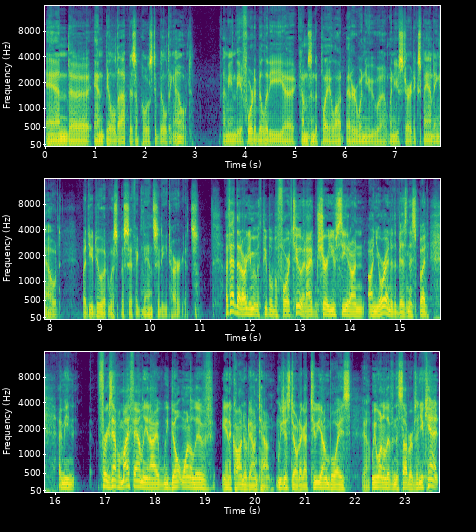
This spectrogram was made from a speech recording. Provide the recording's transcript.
and uh, and build up as opposed to building out. I mean, the affordability uh, comes into play a lot better when you uh, when you start expanding out, but you do it with specific density targets. I've had that argument with people before too, and I'm sure you see it on on your end of the business. But I mean, for example, my family and I, we don't want to live in a condo downtown. We just don't. I got two young boys. Yeah. We want to live in the suburbs, and you can't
